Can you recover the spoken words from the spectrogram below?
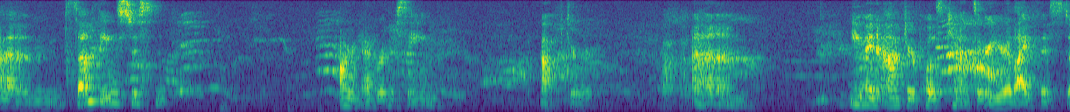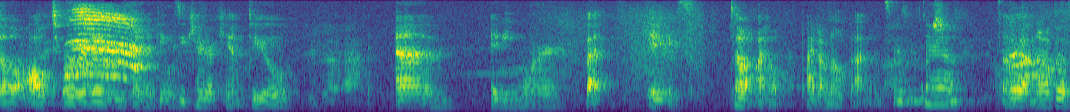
um, some things just aren't ever the same after um, even after post cancer, your life is still altered and, and the things you can or can't do um, anymore. But, anyways, so I hope, I don't know if that answers your question. Yeah. So, Yeah, no, it does.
